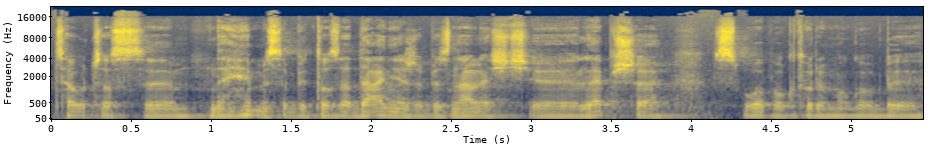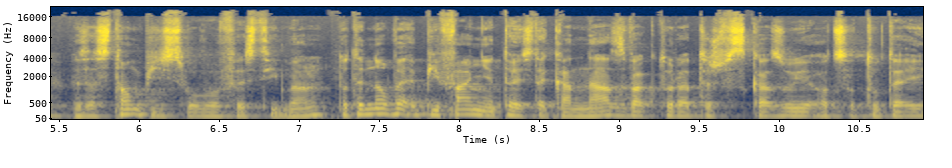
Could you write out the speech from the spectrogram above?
Cały czas e, dajemy sobie to zadanie, żeby znaleźć e, lepsze słowo, które mogłoby zastąpić słowo festiwal. To te nowe Epifanie to jest taka nazwa, która też wskazuje o co tutaj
